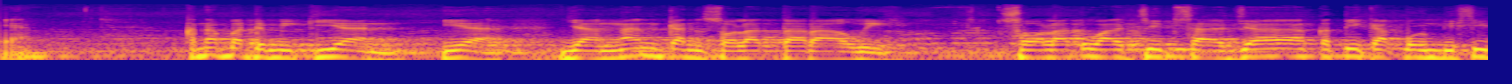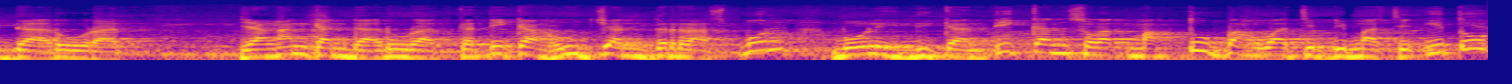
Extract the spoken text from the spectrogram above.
ya Kenapa demikian? Ya, jangankan sholat tarawih, sholat wajib saja ketika kondisi darurat. Jangankan darurat, ketika hujan deras pun boleh digantikan sholat maktubah wajib di masjid itu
